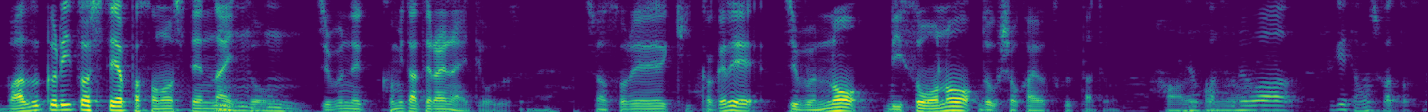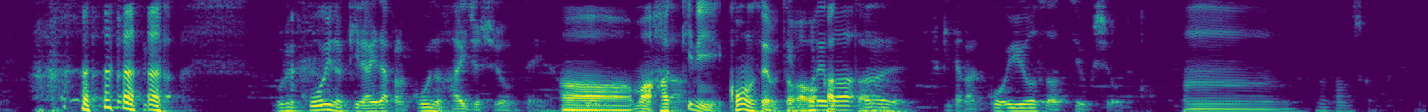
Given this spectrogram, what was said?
場作りとしてやっぱその視点ないとうんうん自分で組み立てられないってことですよね。じゃあそれきっかけで自分の理想の読書会を作ったってことですか？なんかそれはすげえ楽しかったですね。俺こういうの嫌いだからこういうの排除しようみたいな。ああ、まあはっきりコンセプトが分かった。好きだからこういう要素は強くしようとか。ーん。それは楽しかったですね。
